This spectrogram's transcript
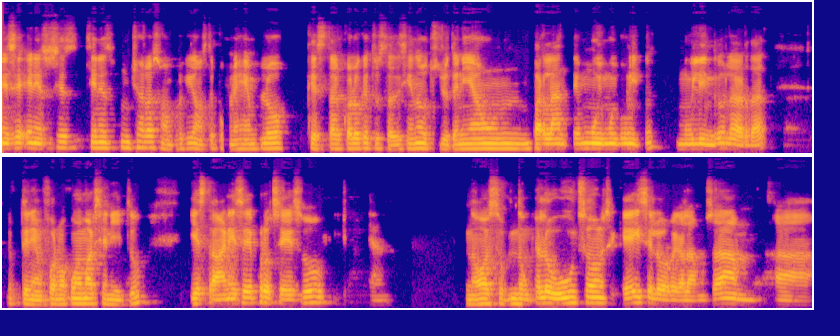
ese, en eso sí tienes mucha razón, porque digamos, te pongo un ejemplo que es tal cual lo que tú estás diciendo. Yo tenía un parlante muy, muy bonito, muy lindo, la verdad. Tenía en forma como marcianito y estaba en ese proceso. No, eso nunca lo uso, no sé qué, y se lo regalamos a, a,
